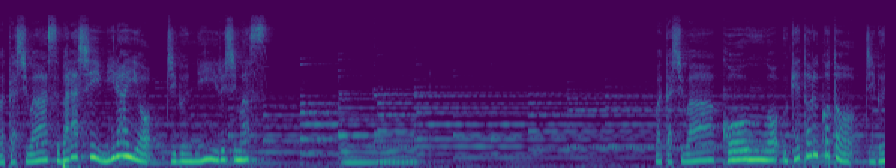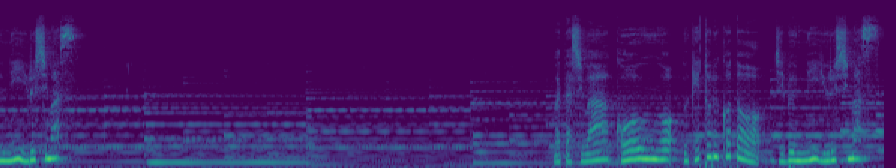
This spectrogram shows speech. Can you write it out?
私は素晴らしい未来を自分に許します。私は幸運を受け取ることを自分に許します。私は幸運を受け取ることを自分に許します。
